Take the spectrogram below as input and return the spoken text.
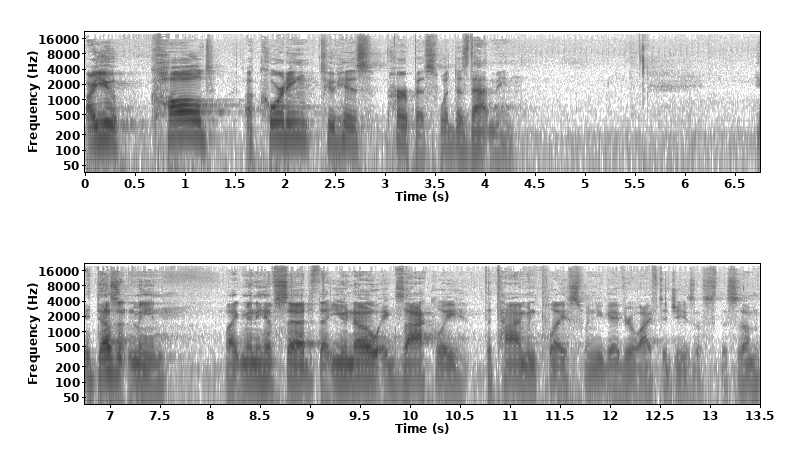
Are you called according to his purpose? What does that mean? It doesn't mean, like many have said, that you know exactly the time and place when you gave your life to Jesus. Some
